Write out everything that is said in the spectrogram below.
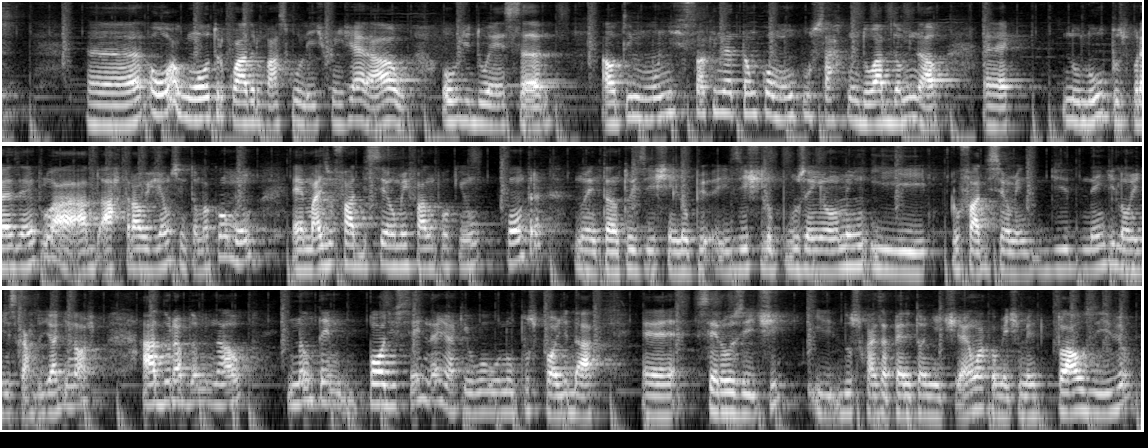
uh, ou algum outro quadro vasculítico em geral ou de doença autoimune só que não é tão comum pulsar com dor abdominal é, no lúpus, por exemplo, a, a artralgia é um sintoma comum, é, mas o fato de ser homem fala um pouquinho contra. No entanto, existe, existe lupus em homem e o fato de ser homem de, nem de longe descarta o diagnóstico. A dor abdominal não tem, pode ser, né, já que o, o lúpus pode dar é, serosite, e dos quais a peritonite é um acometimento plausível.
